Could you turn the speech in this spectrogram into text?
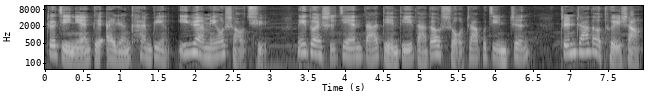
这几年给爱人看病，医院没有少去。那段时间打点滴打到手扎不进针，针扎到腿上。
